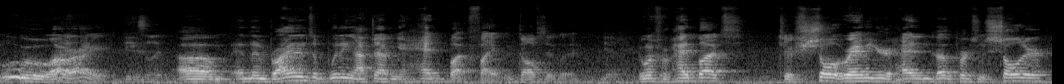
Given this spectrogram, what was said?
Ooh, all Yeah, right. Easily. Um, and then Bryan ends up winning after having a headbutt fight with Dolph Ziggler. Yeah. It went from headbutts to shoulder, ramming your head into the other person's shoulder.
